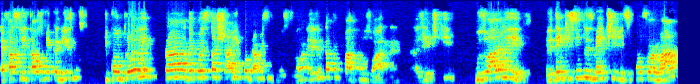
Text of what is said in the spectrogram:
é facilitar os mecanismos de controle para depois taxar e cobrar mais impostos. Ele não está preocupado com o usuário. Né? A gente que. O usuário ele, ele tem que simplesmente se conformar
